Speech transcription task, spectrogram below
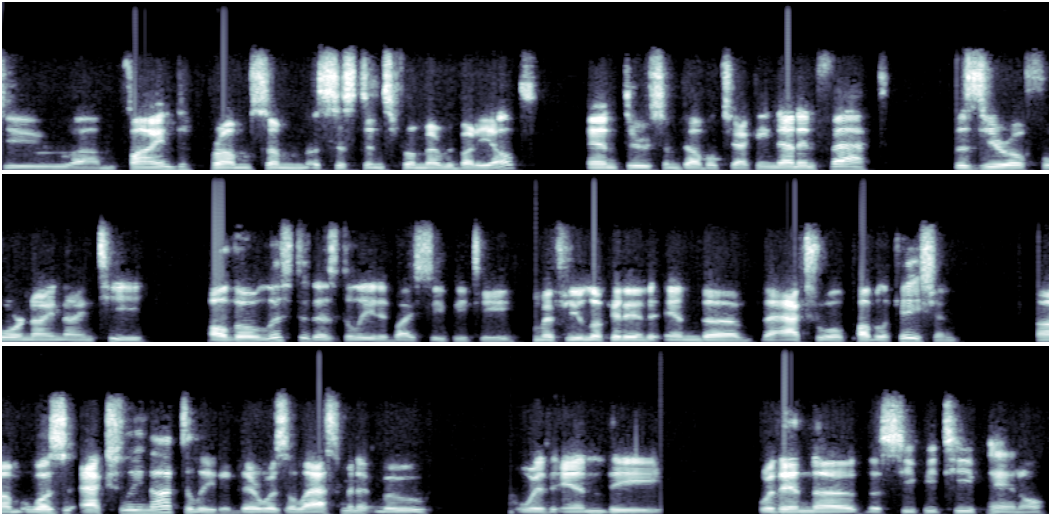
to um, find from some assistance from everybody else and through some double checking that in fact the 0499T, although listed as deleted by CPT, if you look at it in the, the actual publication, um, was actually not deleted. There was a last minute move within the within the, the CPT panel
